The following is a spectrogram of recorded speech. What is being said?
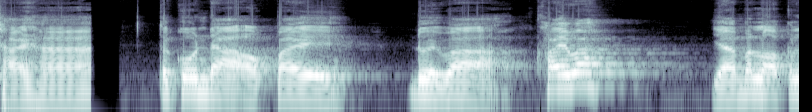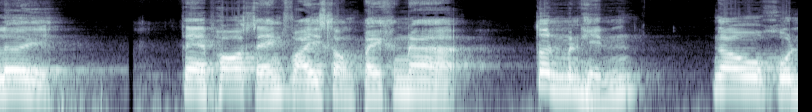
ฉายหา ตะโกนด่าออกไป ด้วยว่า ใครวะ อย่ามาหลอกกันเลย แต่พอแสงไฟส่องไปข้างหน้า ต้นมันเห็น เงาคน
